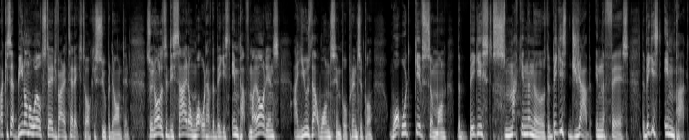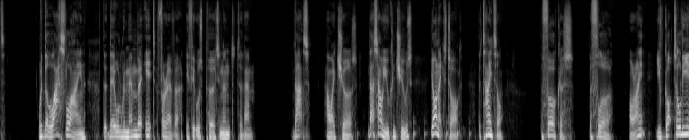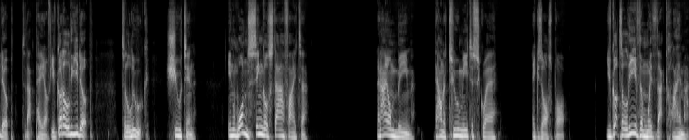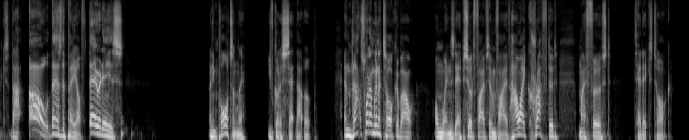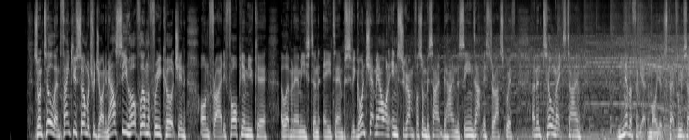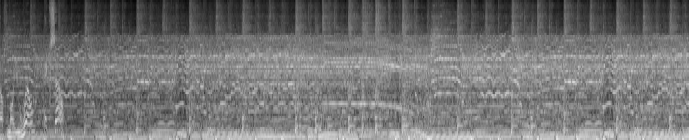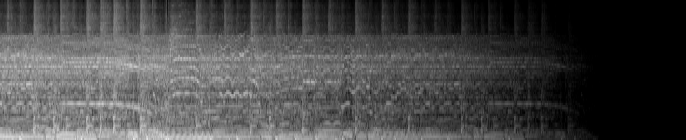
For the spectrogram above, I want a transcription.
Like I said, being on the world stage via a TEDx talk is super daunting. So, in order to decide on what would have the biggest impact for my audience, I use that one simple principle. What would give someone the biggest smack in the nose, the biggest jab in the face, the biggest impact with the last line that they will remember it forever if it was pertinent to them? That's how I chose. That's how you can choose your next talk the title, the focus, the flow. All right? You've got to lead up to that payoff. You've got to lead up to Luke shooting in one single starfighter an ion beam down a two meter square exhaust port. You've got to leave them with that climax, that, oh, there's the payoff, there it is. And importantly, you've got to set that up. And that's what I'm going to talk about on Wednesday, episode 575 how I crafted my first TEDx talk. So until then, thank you so much for joining me. I'll see you hopefully on the free coaching on Friday, 4 p.m. UK, 11 a.m. Eastern, 8 a.m. Pacific. Go and check me out on Instagram for some behind the scenes at Mr. Asquith. And until next time, never forget the more you expect from yourself, the more you will excel.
